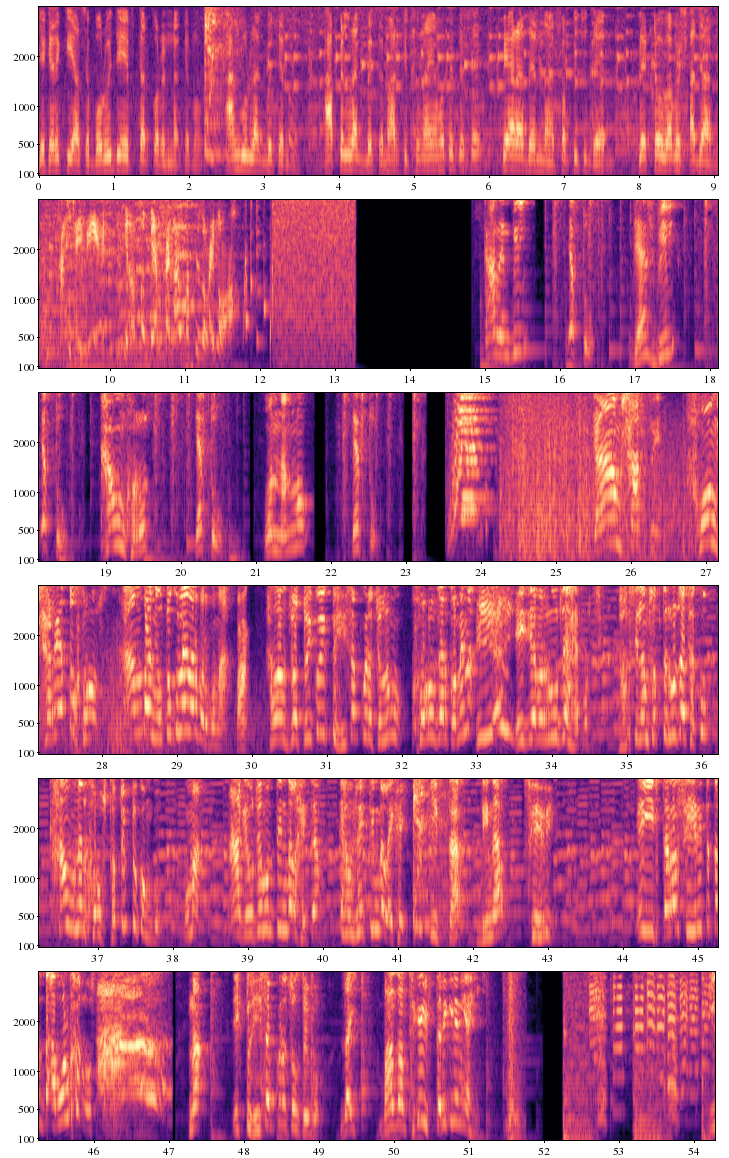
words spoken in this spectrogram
এখানে কি আছে? বড়ই দিয়ে ইফতার করেন না কেন? আঙ্গুর লাগবে কেন? আপেল লাগবে কেন? আর কিছু নাই আমাদের দেশে? পেয়ারা দেন না সব কিছু দেন। প্লেটটা ওইভাবে সাজান। কারেন্ট বিল এত, গ্যাস বিল এত, খাউন খরচ এত, অন্যান্য এত। কাম সারছে। সংসারে এত খরচ আমদানিও তো কুলাইবার পারব না। হালার যতই কই একটু হিসাব করে চলুম খরচ আর কমে না। এই যে আবার রোজা হ্যাঁ পড়ছে ভাবছিলাম সব তো রোজা থাকুক খাউনের খরচটা তো একটু কমবো। ওমা আগেও যেমন তিন বেলা খাইতাম এখন এই তিন বেলায় খাই। ইফতার ডিনার সেহরি। এই ইফতার আর সেহরিতে তো ডাবল খরচ। না একটু হিসাব করে চলতে হইব। যাই বাজার থেকে ইফতারি কিনে নিয়ে আহি।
